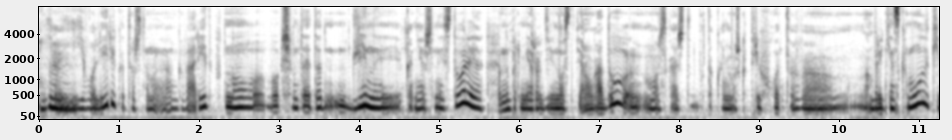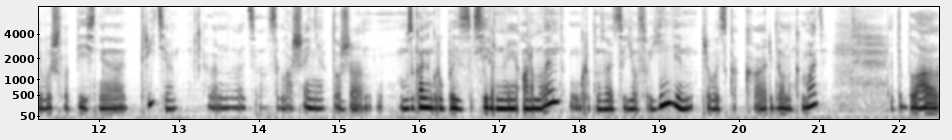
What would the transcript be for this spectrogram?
mm-hmm. его лирика, то, что он говорит, но, в общем-то, это длинная, конечно, история. Например, в 91 году, можно сказать, что это был такой немножко переход в э, аборигенской музыке, вышла песня «Трити», которая называется «Соглашение». Тоже музыкальная группа из северной Армленд. Группа называется «Йосу Инди», переводится как «Ребенок и мать». Это была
